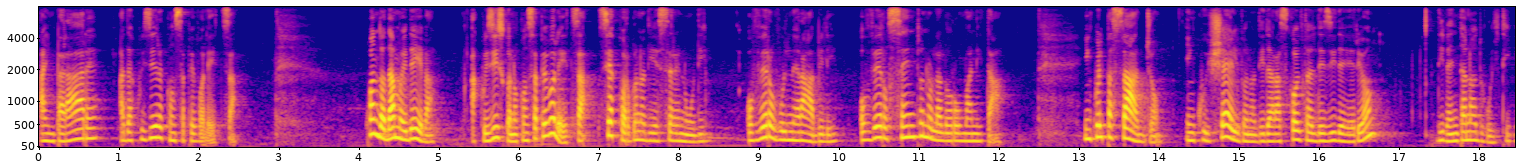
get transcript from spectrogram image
a imparare, ad acquisire consapevolezza. Quando Adamo ed Eva acquisiscono consapevolezza, si accorgono di essere nudi, ovvero vulnerabili, ovvero sentono la loro umanità. In quel passaggio in cui scelgono di dare ascolto al desiderio, diventano adulti.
